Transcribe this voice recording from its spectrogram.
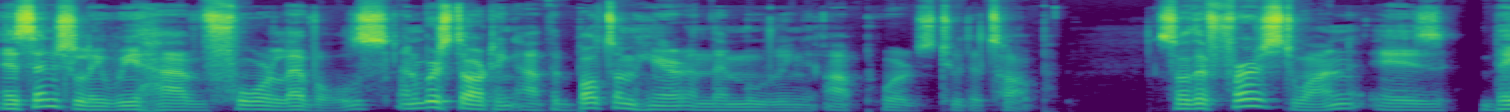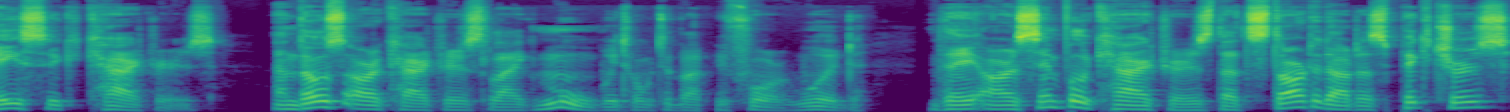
Essentially, we have four levels, and we're starting at the bottom here and then moving upwards to the top. So the first one is basic characters, and those are characters like mu we talked about before, wood, they are simple characters that started out as pictures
